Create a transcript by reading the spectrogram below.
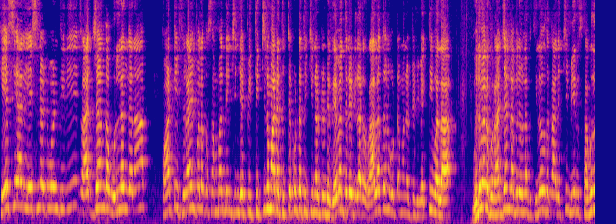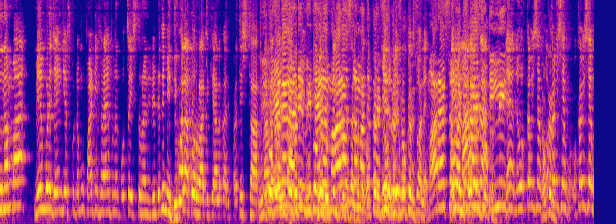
కేసీఆర్ చేసినటువంటిది రాజ్యాంగ ఉల్లంఘన పార్టీ ఫిరాయింపులకు సంబంధించి చెప్పి తిట్టిన మాట తిట్టకుండా తిట్టినటువంటి రేవంత్ రెడ్డి గారు రాళ్ళతో కొట్టమన్నటువంటి వ్యక్తి వల్ల విలువలకు రాజ్యాంగ విలువలకు తిలోదకాలు ఇచ్చి మీరు తగుదునమ్మా మేము కూడా జైన్ చేసుకుంటాము పార్టీ ఫిరాయింపులను ప్రోత్సహిస్తున్నటువంటిది మీ దివాలాకోరు రాజకీయాలకు అది ప్రతిష్ట ఒక్క విషయం ఒక్క. విషయం ఒక్క విషయం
